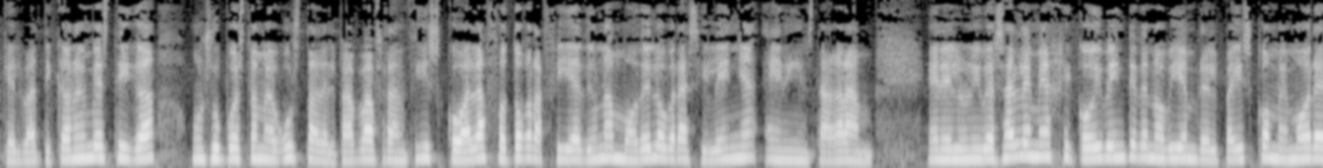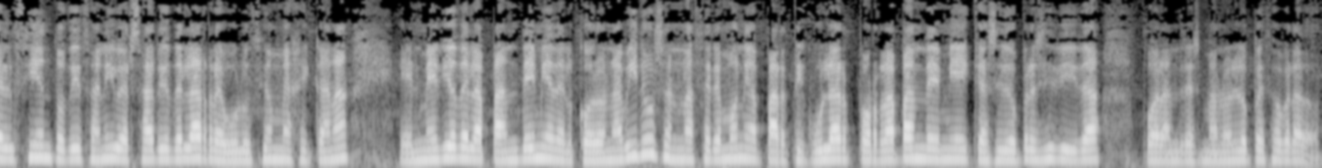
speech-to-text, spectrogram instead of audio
que el Vaticano investiga un supuesto me gusta del Papa Francisco a la fotografía de una modelo brasileña en Instagram. En el Universal de México, hoy 20 de noviembre, el país conmemora el 110 aniversario de la Revolución Mexicana en medio de la pandemia del coronavirus en una ceremonia particular por la pandemia y que ha sido presidida por Andrés Manuel López Obrador.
